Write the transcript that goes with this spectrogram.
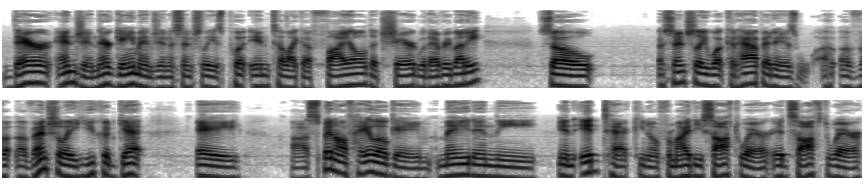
their engine, their game engine, essentially is put into like a file that's shared with everybody. So essentially, what could happen is uh, eventually you could get a uh, spin-off Halo game made in the in id Tech, you know, from ID Software, id Software,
